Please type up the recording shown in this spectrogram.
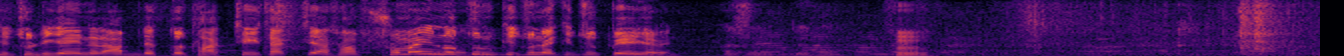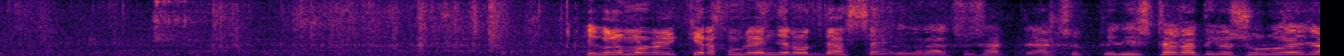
কিছু ডিজাইনের আপডেট তো থাকছেই থাকছে। আর সব সময় নতুন কিছু না কিছু পেয়ে যাবেন। দেখুন। হুম। এগুলো মোটামুটি কীরকম রেঞ্জের মধ্যে আসছে? এগুলো একশো ষাট একশো তিরিশ টাকা থেকে শুরু হয়েছে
